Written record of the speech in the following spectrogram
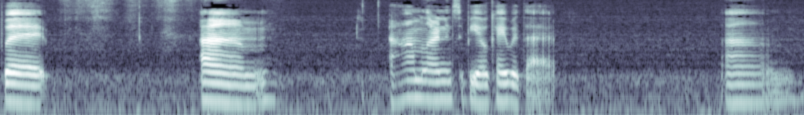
but um, I'm learning to be okay with that. Um,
